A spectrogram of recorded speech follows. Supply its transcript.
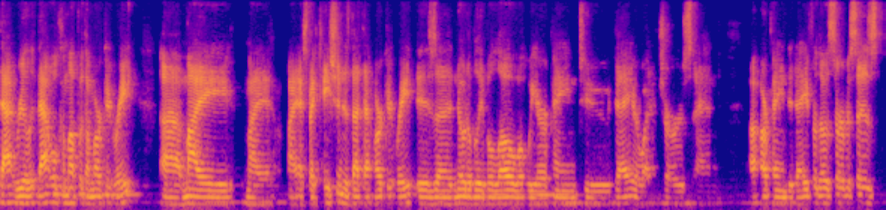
that really that will come up with a market rate uh, my my my expectation is that that market rate is uh, notably below what we are paying today or what insurers and uh, are paying today for those services.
